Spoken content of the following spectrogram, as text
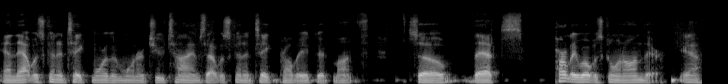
and that was going to take more than one or two times. That was going to take probably a good month. So that's partly what was going on there. Yeah.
